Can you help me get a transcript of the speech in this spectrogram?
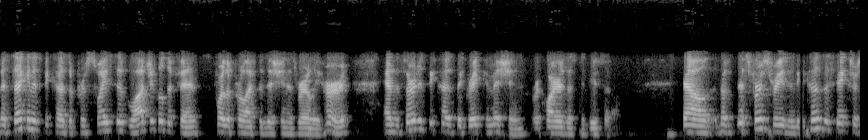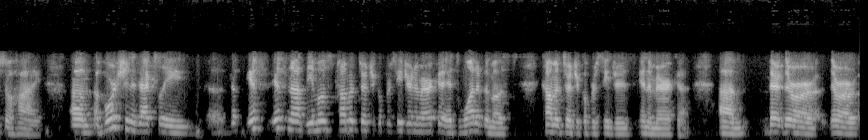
The second is because a persuasive, logical defense for the pro-life position is rarely heard, and the third is because the Great Commission requires us to do so. Now, the, this first reason, because the stakes are so high, um, abortion is actually, uh, the, if, if not the most common surgical procedure in America, it's one of the most common surgical procedures in America. Um, there, there, are, there are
